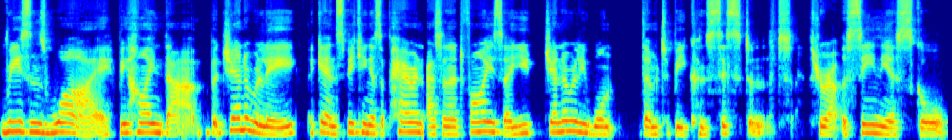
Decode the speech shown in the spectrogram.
reasons why behind that but generally again speaking as a parent as an advisor you generally want them to be consistent throughout the senior school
